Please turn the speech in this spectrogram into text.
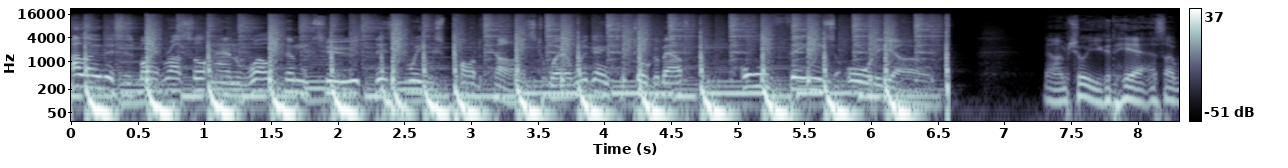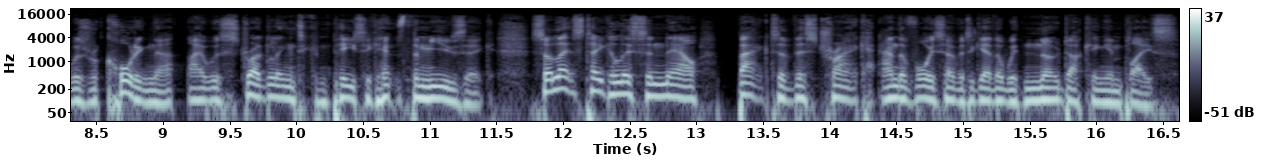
Hello, this is Mike Russell, and welcome to this week's podcast where we're going to talk about all things audio. Now, I'm sure you could hear as I was recording that, I was struggling to compete against the music. So let's take a listen now back to this track and the voiceover together with no ducking in place.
